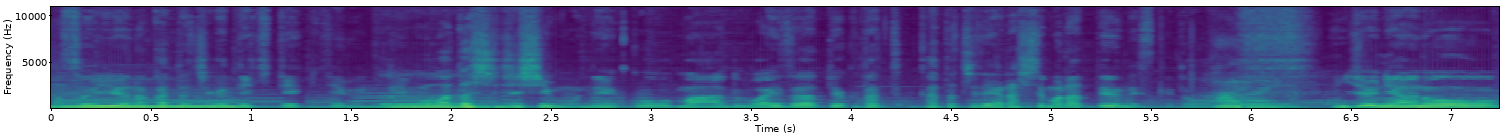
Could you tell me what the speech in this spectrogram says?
まあ、そういうような形ができてきてるんで、うん。もう私自身もねこう、まあ、アドバイザーという形形でやらせてもらってるんですけど、はい。非常にあの、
